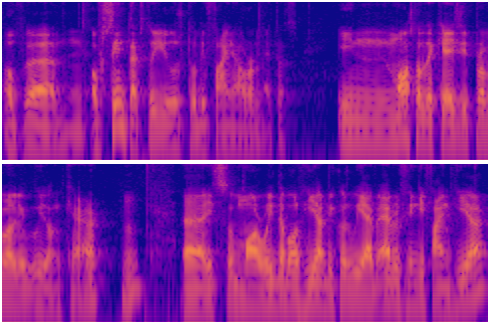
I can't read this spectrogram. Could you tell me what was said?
of, um, of syntax to use to define our methods in most of the cases probably we don't care hmm? uh, it's more readable here because we have everything defined here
